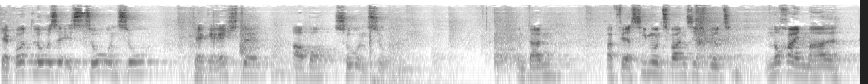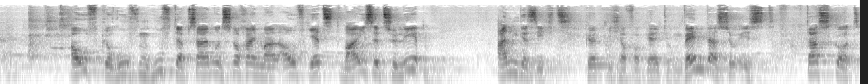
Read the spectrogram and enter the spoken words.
Der Gottlose ist so und so, der Gerechte aber so und so. Und dann ab Vers 27 wird noch einmal aufgerufen, ruft der Psalm uns noch einmal auf, jetzt weise zu leben angesichts göttlicher Vergeltung. Wenn das so ist, dass Gott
